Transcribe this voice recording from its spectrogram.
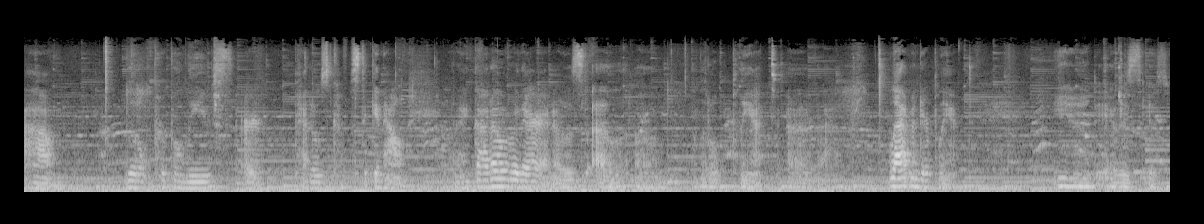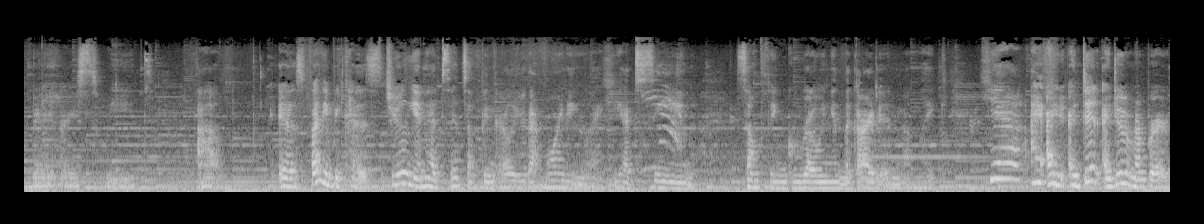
um, little purple leaves or petals sticking out. And I got over there and it was a, um, a little plant, a, a lavender plant. And it was, it was very, very sweet. Um, it was funny because Julian had said something earlier that morning, like he had seen something growing in the garden. I'm like, yeah, I, I, I did, I do remember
